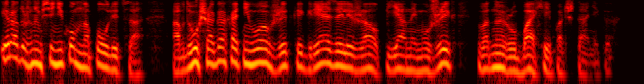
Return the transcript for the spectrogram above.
и радужным синяком на пол лица, а в двух шагах от него в жидкой грязи лежал пьяный мужик в одной рубахе и подштаниках.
